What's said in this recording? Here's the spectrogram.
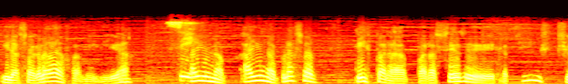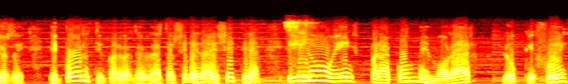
y la Sagrada Familia, Sí, hay una, hay una plaza que es para, para hacer eh, ejercicios de deporte, para la tercera edad, etcétera, Sí. y no es para conmemorar lo que fue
